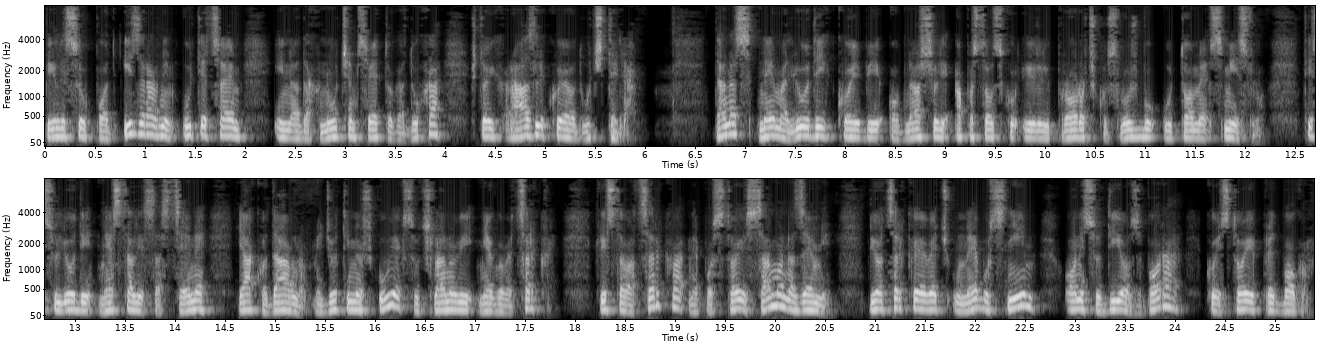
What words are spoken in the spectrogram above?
Bili su pod izravnim utjecajem i nadahnućem svetoga duha, što ih razlikuje od učitelja. Danas nema ljudi koji bi obnašali apostolsku ili proročku službu u tome smislu. Ti su ljudi nestali sa scene jako davno, međutim još uvijek su članovi njegove crkve. Kristova crkva ne postoji samo na zemlji. Dio crkve je već u nebu s njim, oni su dio zbora koji stoji pred Bogom.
